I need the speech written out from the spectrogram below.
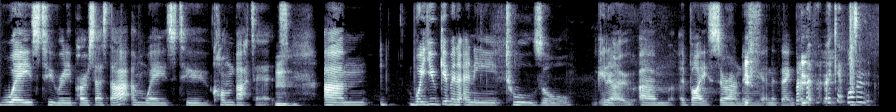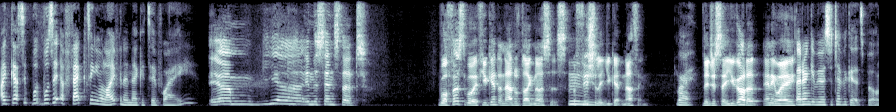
ways to really process that and ways to combat it. Mm-hmm. Um, were you given any tools or you know um, advice surrounding If- anything? But, if- but like it wasn't. I guess it was it affecting your life in a negative way. Um, yeah, in the sense that, well, first of all, if you get an adult diagnosis, Mm. officially you get nothing. Right. They just say you got it anyway. They don't give you a certificate, Bill.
